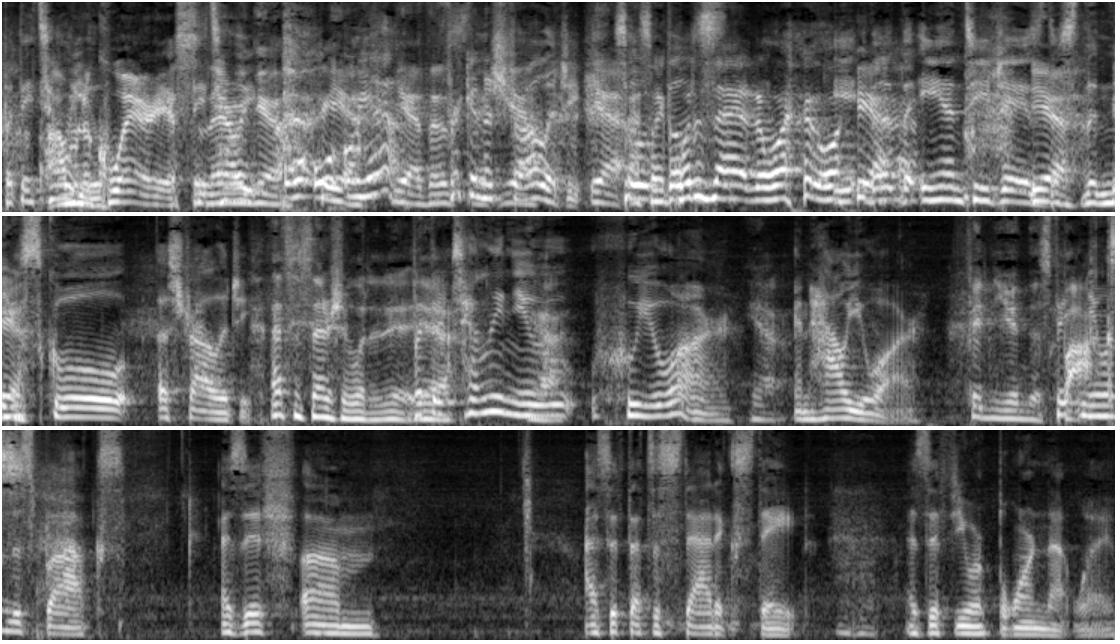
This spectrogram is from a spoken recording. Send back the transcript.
But they tell I'm you an Aquarius. They there tell we you, go. Oh, oh, oh, yeah, yeah. those freaking astrology. Yeah. yeah. So it's like, what is that? What, what, yeah. the, the ENTJ is Yeah, just the new yeah. school astrology. That's essentially what it is. But yeah. they're telling you Yeah. who you are Yeah. and how you are. fitting you in this box. fitting box. you in this box as if um, as if that's a static state Mm-hmm. as if you were born that way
